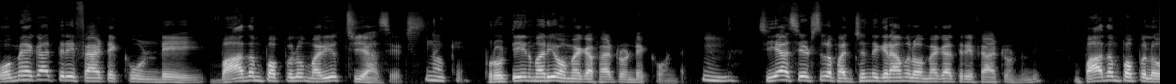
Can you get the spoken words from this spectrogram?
ఒమేగా త్రీ ఫ్యాట్ ఎక్కువ ఉండే బాదం పప్పులు మరియు చియా సీడ్స్. ఓకే. ప్రోటీన్ మరియు ఒమేగా ఫ్యాట్ రెండు ఎక్కువ ఉంటాయి. చియా సీడ్స్లో పద్దెనిమిది గ్రాముల ఒమేగా త్రీ ఫ్యాట్ ఉంటుంది. బాదం పప్పులో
